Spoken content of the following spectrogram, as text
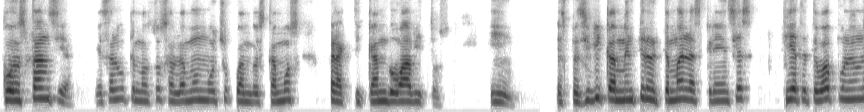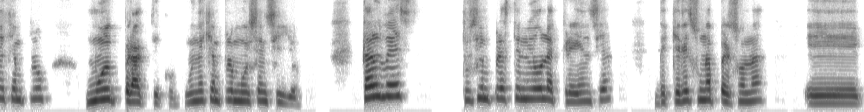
Constancia es algo que nosotros hablamos mucho cuando estamos practicando hábitos y específicamente en el tema de las creencias, fíjate, te voy a poner un ejemplo muy práctico, un ejemplo muy sencillo. Tal vez tú siempre has tenido la creencia de que eres una persona eh,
